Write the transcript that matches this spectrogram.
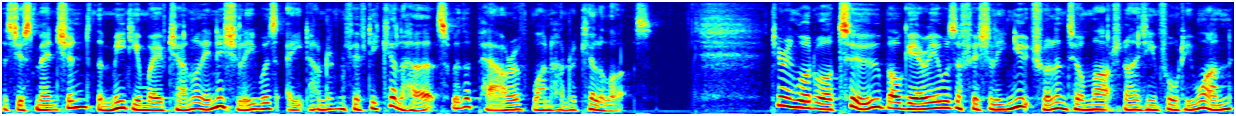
As just mentioned, the medium wave channel initially was 850 kHz with a power of 100 kilowatts. During World War II, Bulgaria was officially neutral until March 1941,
